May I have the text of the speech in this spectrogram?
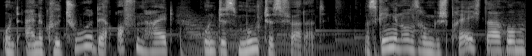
und eine Kultur der Offenheit und des Mutes fördert. Es ging in unserem Gespräch darum,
